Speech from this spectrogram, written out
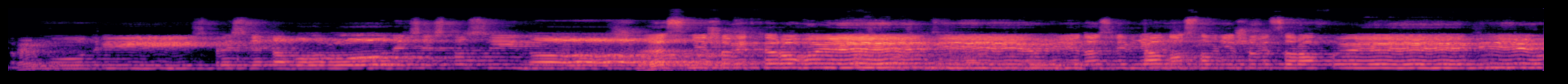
Премудрість, Пресвята Богородице, спаси нас. Чесніше від херовимів і незрівняно славніше від серафимів.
